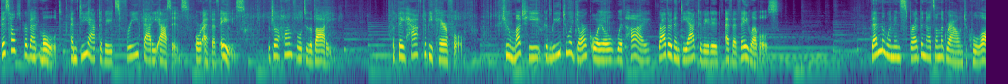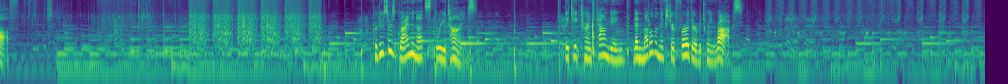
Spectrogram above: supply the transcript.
This helps prevent mold and deactivates free fatty acids, or FFAs, which are harmful to the body. But they have to be careful. Too much heat could lead to a dark oil with high, rather than deactivated, FFA levels. Then the women spread the nuts on the ground to cool off. Producers grind the nuts three times. They take turns pounding, then muddle the mixture further between rocks.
